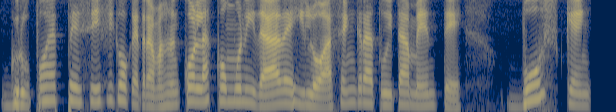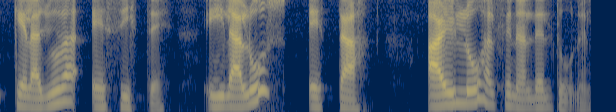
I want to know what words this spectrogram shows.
grupos específicos que trabajan con las comunidades y lo hacen gratuitamente. Busquen que la ayuda existe y la luz está. Hay luz al final del túnel.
